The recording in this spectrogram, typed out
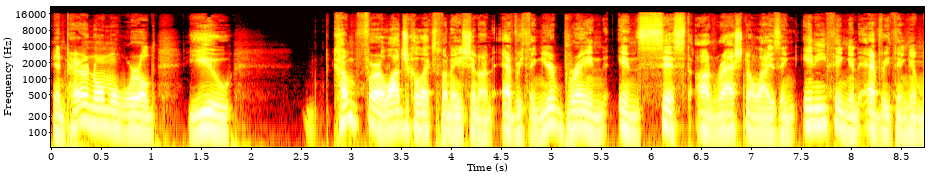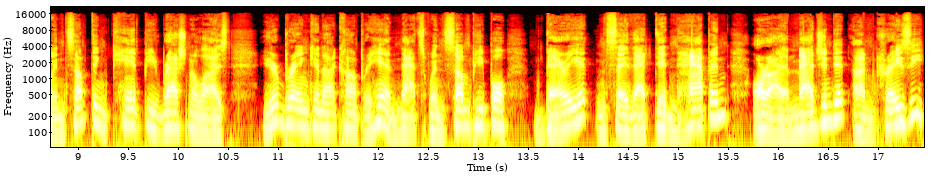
in paranormal world, you come for a logical explanation on everything. Your brain insists on rationalizing anything and everything. And when something can't be rationalized, your brain cannot comprehend. That's when some people bury it and say that didn't happen or I imagined it. I'm crazy.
